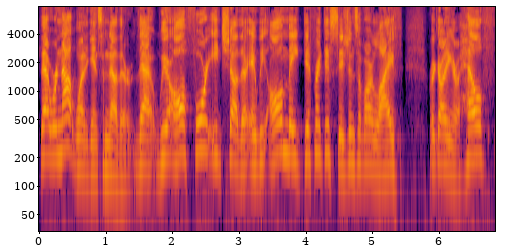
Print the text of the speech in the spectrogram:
that we're not one against another, that we're all for each other and we all make different decisions of our life regarding our health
